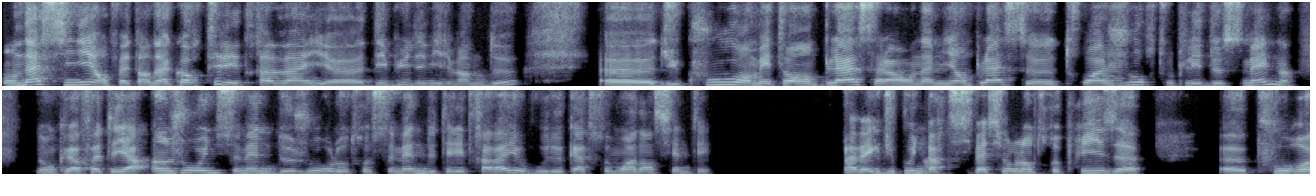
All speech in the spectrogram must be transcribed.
On a signé en fait un accord télétravail euh, début 2022. Euh, du coup, en mettant en place, alors on a mis en place euh, trois jours toutes les deux semaines. Donc en fait, il y a un jour une semaine, deux jours l'autre semaine de télétravail au bout de quatre mois d'ancienneté, avec du coup une participation de l'entreprise pour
